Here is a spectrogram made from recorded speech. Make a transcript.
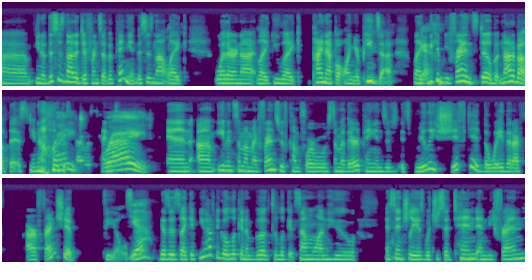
um, you know, this is not a difference of opinion. This is not like whether or not like you like pineapple on your pizza. Like we can be friends still, but not about this, you know. Like, Right. Kind of Right. And um, even some of my friends who've come forward with some of their opinions it's, it's really shifted the way that our our friendship feels Yeah. because it's like if you have to go look in a book to look at someone who essentially is what you said tend and befriend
